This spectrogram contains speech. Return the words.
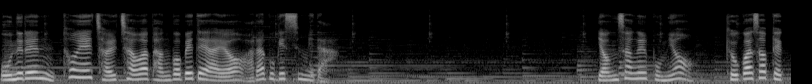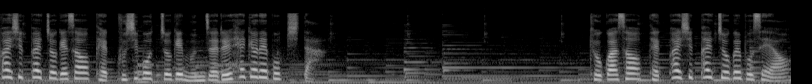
오늘은 토의 절차와 방법에 대하여 알아보겠습니다. 영상을 보며 교과서 188쪽에서 195쪽의 문제를 해결해 봅시다. 교과서 188쪽을 보세요.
